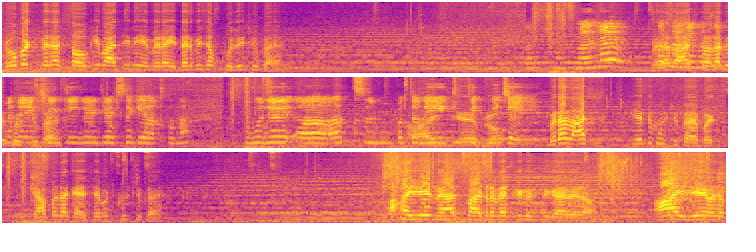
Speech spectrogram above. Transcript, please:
ब्रो बट मेरा सौ की बात ही नहीं है मेरा इधर भी सब खुल ही चुका है। मैंने मेरा पता नहीं, वाला मतलब भी खुल चुका है। कैसे किया था ना तो मुझे असल में पता हाँ, नहीं ये कितने चाहिए। मेरा लास्ट ये भी खुल चुका है बट क्या पता कैसे बट खुल चुका है। आ ये नया स्पाइडरमैन भी खुल चुका है मेरा। आ ये मतलब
